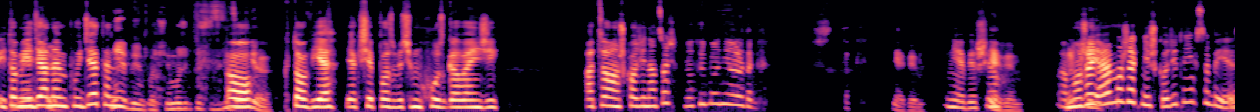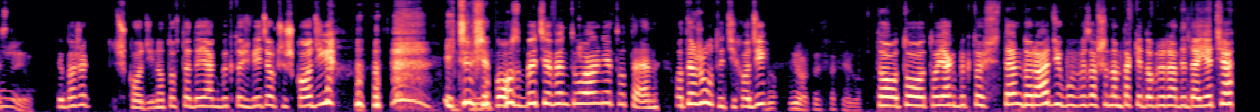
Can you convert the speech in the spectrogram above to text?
I to Nie wiem, miedzianem pójdzie czy- ten... Nie wiem właśnie, może ktoś z widzów O, wie. kto wie, jak się pozbyć mchu z gałęzi. A co, on szkodzi na coś? No chyba nie, ale tak, tak nie wiem, Nie wiesz, ja. nie wiem. A może, Raczej- ale może jak nie szkodzi, to niech sobie jest. Może jo. Chyba, że szkodzi. No to wtedy jakby ktoś wiedział, czy szkodzi i czym się pozbyć ewentualnie, to ten. O ten żółty ci chodzi? No, jo, coś takiego. To, to, to jakby ktoś ten doradził, bo wy zawsze nam takie dobre rady dajecie.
